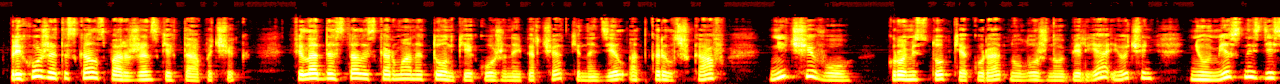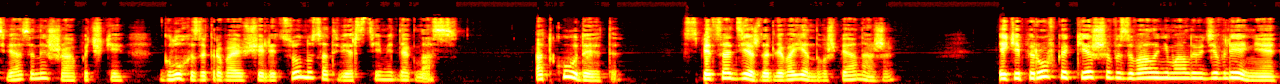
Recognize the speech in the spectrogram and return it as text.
В прихожей отыскалась пара женских тапочек. Филат достал из кармана тонкие кожаные перчатки, надел, открыл шкаф. Ничего, кроме стопки аккуратно уложенного белья и очень неуместной здесь вязаной шапочки, глухо закрывающей лицо, но с отверстиями для глаз. Откуда это? Спецодежда для военного шпионажа. Экипировка Кеши вызывала немалое удивление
